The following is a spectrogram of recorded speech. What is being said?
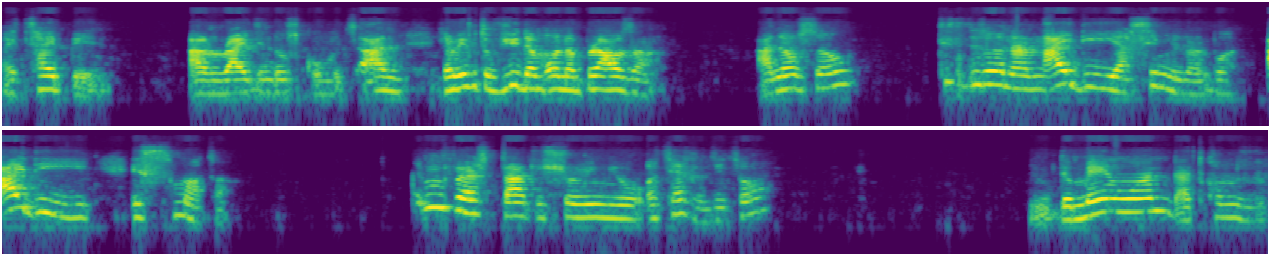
by typing and writing those codes and you're able to view them on a browser. And also, this is an IDE are similar, but IDE is smarter. Let me first start with showing you a text editor. The main one that comes with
